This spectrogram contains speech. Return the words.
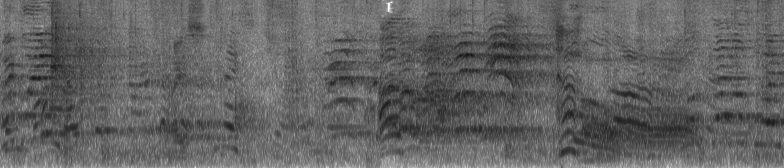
Quickly! Nice. Settle, boys,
